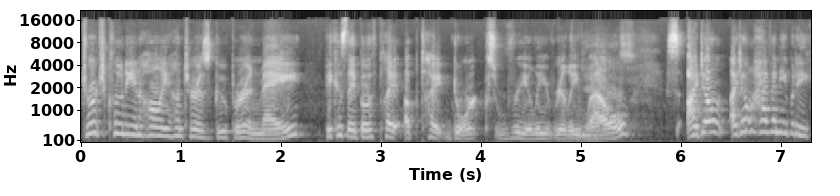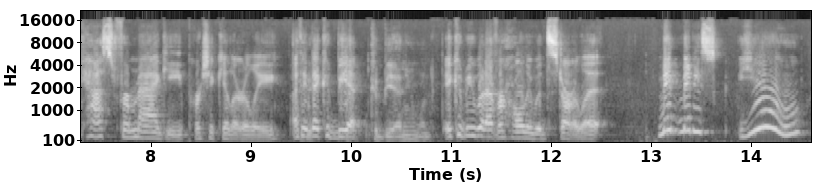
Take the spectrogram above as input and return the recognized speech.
George Clooney and Holly Hunter as Gooper and May, because they both play uptight dorks really, really well. Yes. So I don't, I don't have anybody cast for Maggie particularly. I think that could be it. Could be anyone. it could be whatever Hollywood starlet. Maybe, maybe s- you.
